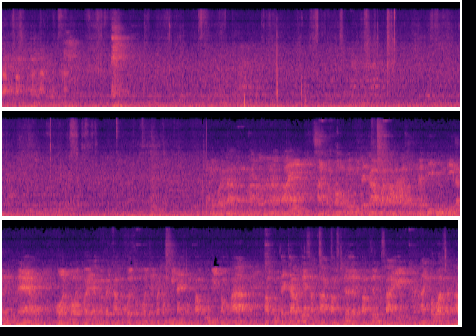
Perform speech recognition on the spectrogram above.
กลับฝั่งข้างหลังลงค่ะวตาสัมภาระนาไปอันประกอบด้วยพุทธเจ้าพระธรรมพระสงฆ์เป็นที่พึ่งที่ระลึกแล้วอ่อนบอนถอยและประจำควรสมมติในพระธรรมวินัยของพระผู้มีพระภาคพระพุทธเจ้าด้ศรัทธาความเชื่อและความเลื่อมใส อันก็ว่าศรัทธา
